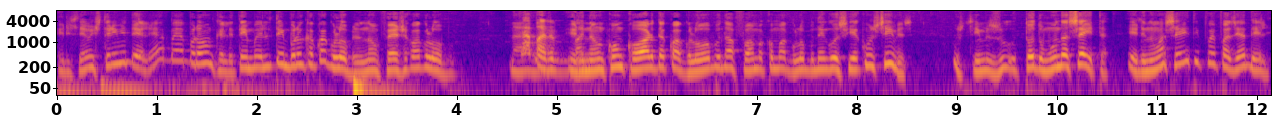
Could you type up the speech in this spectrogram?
Eles têm o um streaming dele. É, é, bronca. Ele tem, ele tem bronca com a Globo. Ele não fecha com a Globo. Né? Ah, mas, ele mas... não concorda com a Globo da forma como a Globo negocia com os times. Os times, o, todo mundo aceita. Ele não aceita e foi fazer a dele.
